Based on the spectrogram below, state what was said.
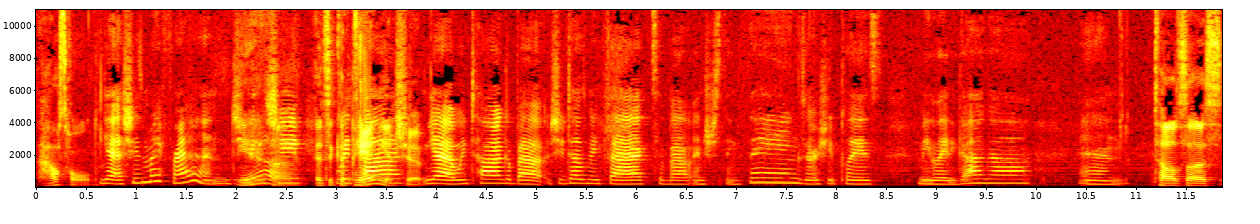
household. Yeah, she's my friend. She, Yeah, she, it's a we talk- companionship. yeah, we talk about. She tells me facts about interesting things, or she plays me Lady Gaga, and Tells us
